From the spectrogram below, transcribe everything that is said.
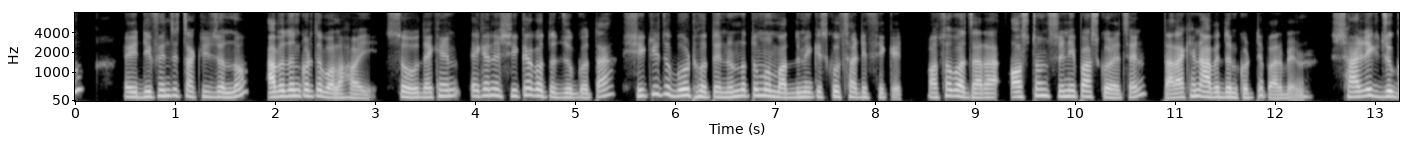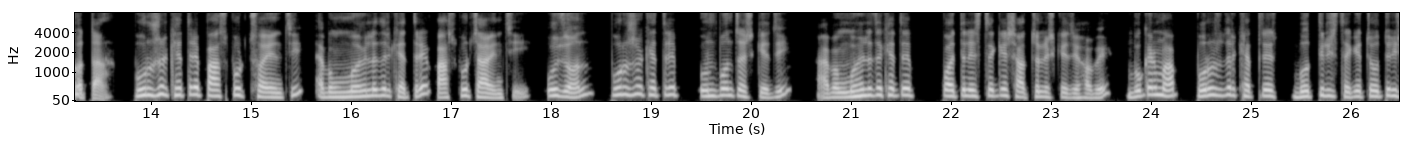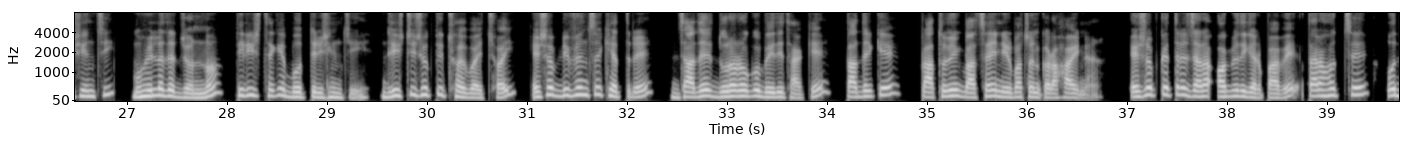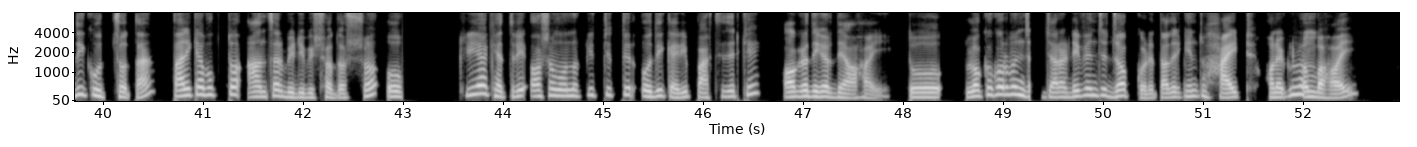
এই ডিফেন্সের চাকরির জন্য আবেদন করতে বলা হয়। সো দেখেন, এখানে শিক্ষাগত যোগ্যতা, স্বীকৃত বোর্ড হতে ন্যূনতম মাধ্যমিক স্কুল সার্টিফিকেট অথবা যারা অষ্টম শ্রেণি পাশ করেছেন, তারা এখানে আবেদন করতে পারবেন। শারীরিক যোগ্যতা, পুরুষের ক্ষেত্রে পাঁচ ফুট ছয় ইঞ্চি এবং মহিলাদের ক্ষেত্রে পাঁচ ফুট চার ইঞ্চি। ওজন, পুরুষের ক্ষেত্রে উনপঞ্চাশ কেজি এবং মহিলাদের ক্ষেত্রে পঁয়তাল্লিশ থেকে সাতচল্লিশ কেজি হবে। বুকের মাপ, পুরুষদের ক্ষেত্রে বত্রিশ থেকে চৌত্রিশ ইঞ্চি, মহিলাদের জন্য তিরিশ থেকে বত্রিশ ইঞ্চি। দৃষ্টিশক্তি ছয় বাই ছয়। এসব ডিফেন্সের ক্ষেত্রে যাদের দুরারোগ্য বেদি থাকে, তাদেরকে প্রাথমিক বাছাই নির্বাচন করা হয় না। এসব ক্ষেত্রে যারা অগ্রাধিকার পাবে, তারা হচ্ছে অধিক উচ্চতা, তালিকাভুক্ত আনসার বিডিবি সদস্য ও ক্রিয়াক্ষেত্রে অসামান্য কৃতিত্বের অধিকারী প্রার্থীদেরকে অগ্রাধিকার দেওয়া হয়। তো লক্ষ্য করবেন যারা ডিফেন্সে জব করে, তাদের কিন্তু হাইট অনেক লম্বা হয়।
